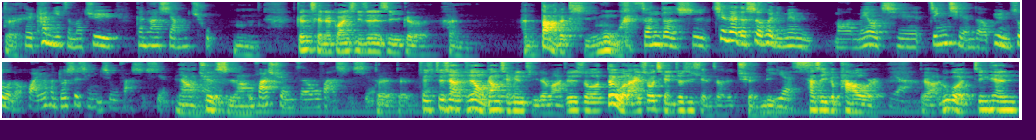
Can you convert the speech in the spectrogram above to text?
对对，看你怎么去跟他相处。嗯，跟钱的关系真的是一个很很大的题目。真的是现在的社会里面。呃，没有钱金钱的运作的话，有很多事情你是无法实现的。呀，确实啊，无法选择，无法实现。对对，就就像就像我刚刚前面提的嘛，就是说对我来说，钱就是选择的权利。Yes，它是一个 power。Yeah，对啊，如果今天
